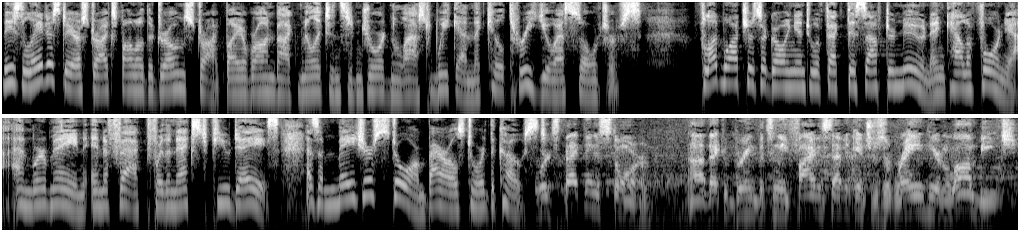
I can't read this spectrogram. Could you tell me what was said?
These latest airstrikes follow the drone strike by Iran backed militants in Jordan last weekend that killed three U.S. soldiers. Flood watches are going into effect this afternoon in California and remain in effect for the next few days as a major storm barrels toward the coast. We're expecting a storm uh, that could bring between five and seven inches of rain here to Long Beach,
